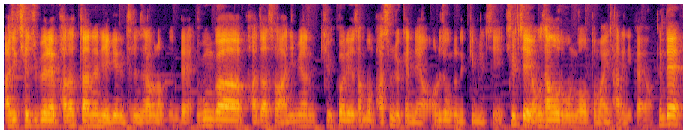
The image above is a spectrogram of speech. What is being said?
아직 제 주변에 받았다는 얘기는 들은 사람은 없는데 누군가 받아서 아니면 길거리에서 한번 봤으면 좋겠네요. 어느 정도 느낌일지. 실제 영상으로 보는 것도 많이 다르니까요. 근데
